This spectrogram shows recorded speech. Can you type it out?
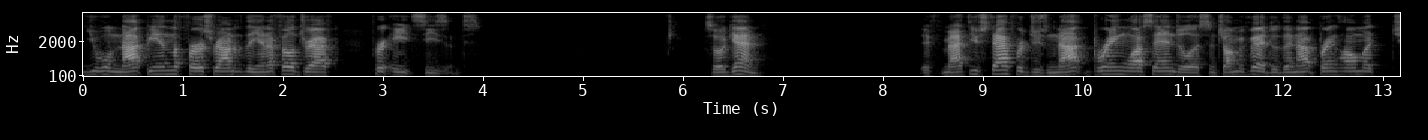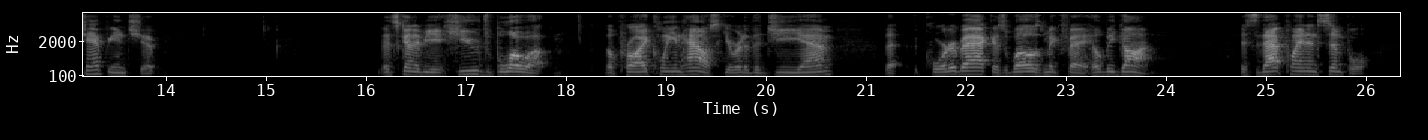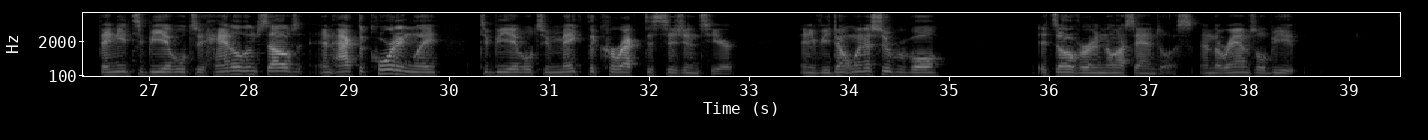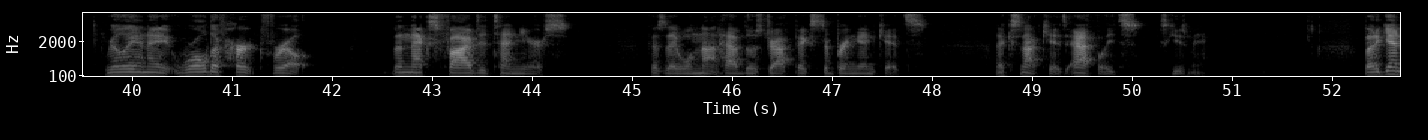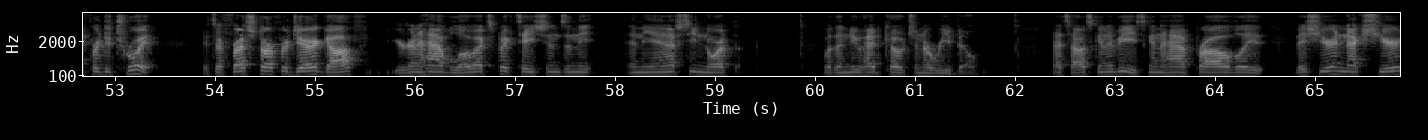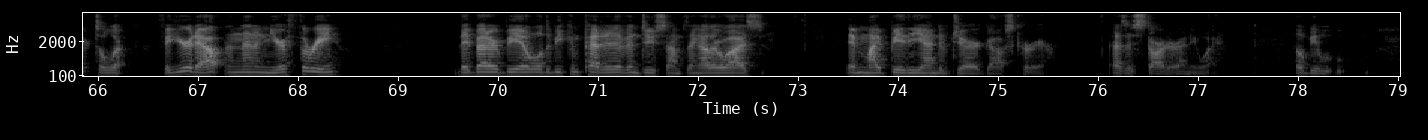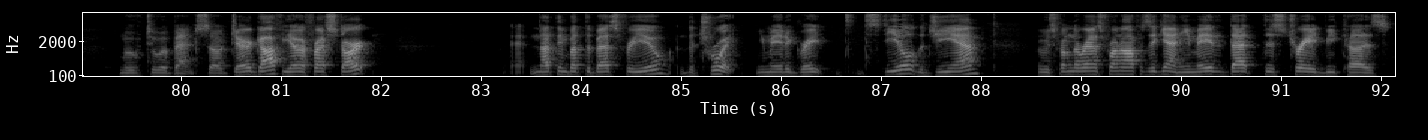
You will not be in the first round of the NFL draft for eight seasons. So again, if Matthew Stafford does not bring Los Angeles and Sean McVay, do they not bring home a championship? It's going to be a huge blow up. They'll probably clean house, get rid of the GM, the quarterback, as well as McVay. He'll be gone. It's that plain and simple. They need to be able to handle themselves and act accordingly to be able to make the correct decisions here. And if you don't win a Super Bowl, it's over in Los Angeles. And the Rams will be really in a world of hurt for the next five to ten years. Because they will not have those draft picks to bring in kids. It's not kids, athletes, excuse me. But again, for Detroit, it's a fresh start for Jared Goff. You're going to have low expectations in the in the NFC North with a new head coach and a rebuild. That's how it's going to be. He's going to have probably this year and next year to learn, figure it out, and then in year three, they better be able to be competitive and do something. Otherwise, it might be the end of Jared Goff's career as a starter anyway. He'll be moved to a bench. So, Jared Goff, you have a fresh start. Nothing but the best for you. Detroit, you made a great steal. The GM, who's from the Rams front office again, he made that this trade because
